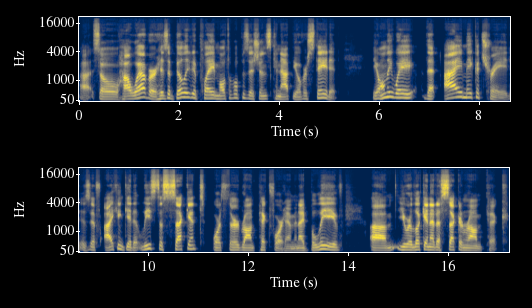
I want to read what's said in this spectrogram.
Uh, so, however, his ability to play multiple positions cannot be overstated. The only way that I make a trade is if I can get at least a second or third round pick for him. And I believe um, you were looking at a second round pick,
